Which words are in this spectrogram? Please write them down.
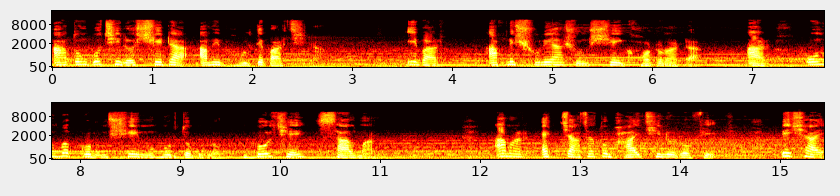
আতঙ্ক ছিল সেটা আমি ভুলতে পারছি না। এবার আপনি শুনে আসুন সেই ঘটনাটা আর অনুভব করুন সেই মুহূর্তগুলো, বলছে সালমান। আমার এক চাচাতো ভাই ছিল রফিক, পেশায়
